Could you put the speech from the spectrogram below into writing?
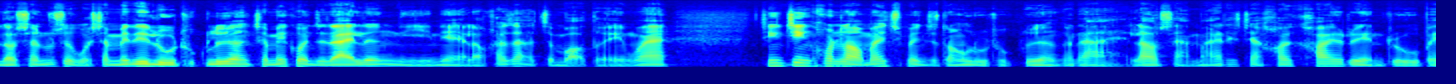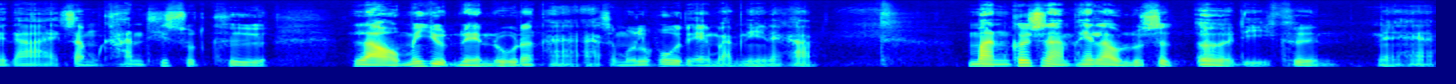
เราฉันรู้สึกว่าฉันไม่ได้รู้ทุกเรื่องฉันไม่ควรจะได้เรื่องนี้เนี่ยเราก็อาจจะบอกตัวเองว่า จริง ๆ คนเราไม่จำเป็นจะต้องรู้ทุกเรื่องก็ได้ เราสามารถที่จะค่อย ๆ เรียนรู้ไปได้สำคัญที่สุดคือ เราไม่หยุดเรียนรู้ต่างหากสมมติเราพูดตัวเองแบบนี้นะครับ มันก็จะทำให้เรารู้สึกเออดีขึ้นนะฮะ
